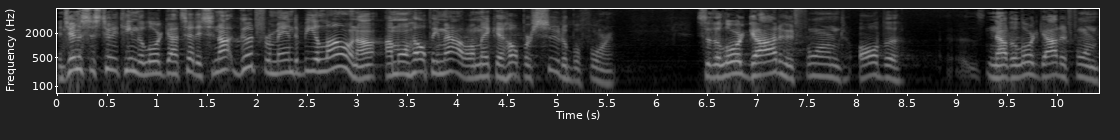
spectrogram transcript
In Genesis 2:18, the Lord God said, "It's not good for man to be alone. I'm going to help him out. I'll make a helper suitable for him." So the Lord God who had formed all the now the Lord God had formed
